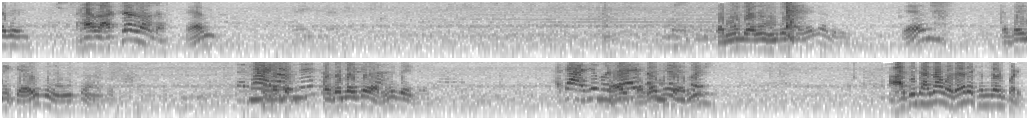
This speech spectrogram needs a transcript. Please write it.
આજે? હા લાગશે દાદા એમ? તમને બેને સમજ પડે કે બધું? એમ? તો ભાઈ ને કેવું છે ને હું શું વાંધો? સગોભાઈ કેવા ને ભાઈ. સમજણ આજે દાદા વધારે સમજણ પડી.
